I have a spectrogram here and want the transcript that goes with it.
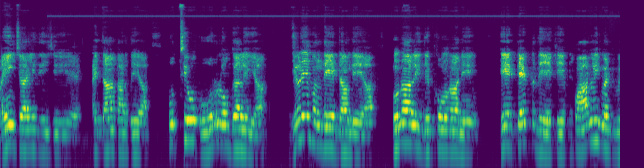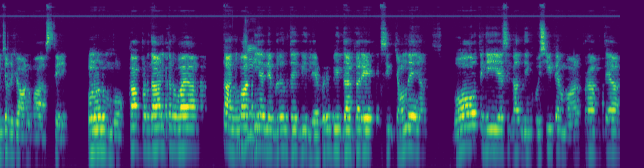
ਨਹੀਂ ਚਾਹੀਦੀ ਜੀ ਐਦਾਂ ਕਰਦੇ ਆ। ਉੱਥੇ ਉਹ ਹੋਰ ਲੋਕਾਂ ਲਈ ਆ ਜਿਹੜੇ ਬੰਦੇ ਇਦਾਂ ਦੇ ਆ ਉਹਨਾਂ ਲਈ ਦੇਖੋ ਉਹਨਾਂ ਨੇ ਇਹ ਟਿਕਟ ਦੇ ਕੇ ਪਾਰਲੀਮੈਂਟ ਵਿੱਚ ਲਿਜਾਣ ਵਾਸਤੇ ਉਹਨਾਂ ਨੂੰ ਮੌਕਾ ਪ੍ਰਦਾਨ ਕਰਵਾਇਆ। ਧੰਨਵਾਦੀਆਂ ਲਿਬਰਲ ਦੇ ਵੀ ਲਿਬਰ ਵੀ ਇਦਾਂ ਕਰੇ ਅਸੀਂ ਚਾਹੁੰਦੇ ਆ ਬਹੁਤ ਹੀ ਇਸ ਗੱਲ ਦੀ ਖੁਸ਼ੀ ਤੇ ਮਾਣ ਪ੍ਰਾਪਤ ਆ।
